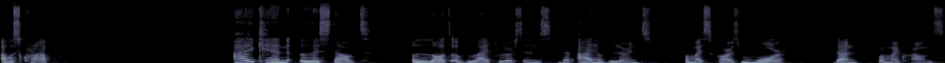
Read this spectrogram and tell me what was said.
I was crap. I can list out a lot of life lessons that I have learned from my scars more than from my crowns.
